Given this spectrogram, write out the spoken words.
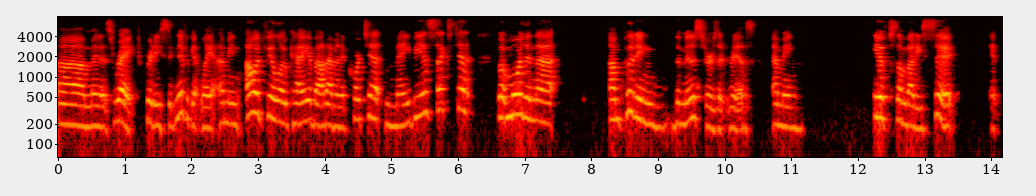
Um, and it's raked pretty significantly. I mean, I would feel okay about having a quartet, maybe a sextet, but more than that, I'm putting the ministers at risk. I mean, if somebody's sick, it,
